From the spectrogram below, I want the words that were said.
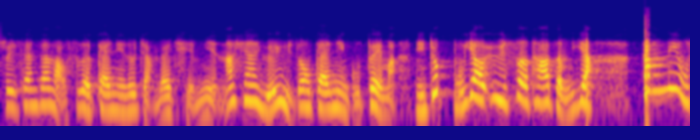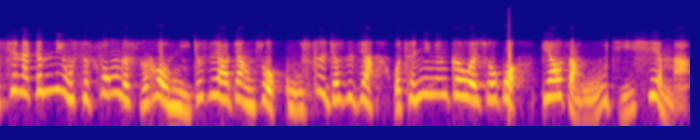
所以珊珊老师的概念都讲在前面。那现在元宇宙概念股对吗？你就不要预设它怎么样。当 new 现在跟 news 疯的时候，你就是要这样做。股市就是这样。我曾经跟各位说过，飙涨无极限嘛。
